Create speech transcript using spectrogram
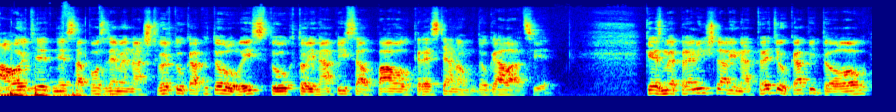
Ahojte, dnes sa pozrieme na štvrtú kapitolu listu, ktorý napísal Pavol kresťanom do Galácie. Keď sme premýšľali nad treťou kapitolou,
